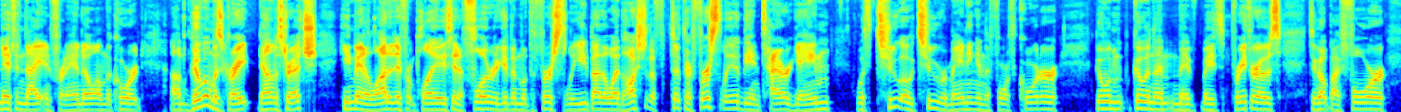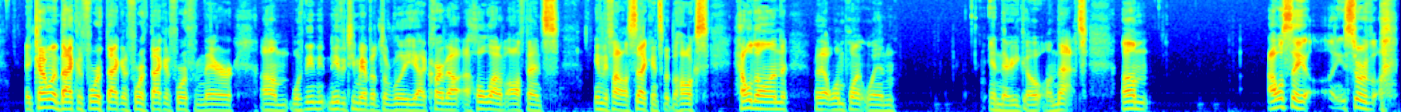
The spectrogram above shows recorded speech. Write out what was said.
Nathan Knight and Fernando on the court. Um, Goodwin was great down the stretch. He made a lot of different plays. Hit a floater to give them the first lead. By the way, the Hawks took their first lead of the entire game with 2:02 remaining in the fourth quarter. Goodwin, Goodwin then made, some free throws to go up by four. It kind of went back and forth, back and forth, back and forth from there. Um, with neither team able to really uh, carve out a whole lot of offense in the final seconds, but the Hawks held on for that one point win. And there you go on that. Um, I will say, sort of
